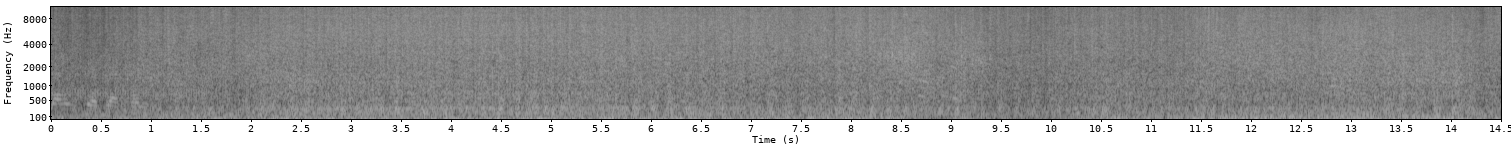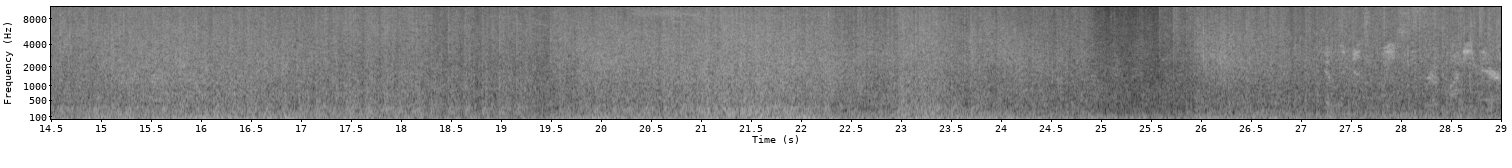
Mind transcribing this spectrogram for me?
That is good, that is. Dude, we just wasted their money there.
